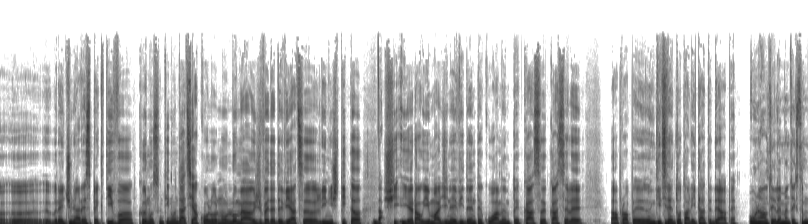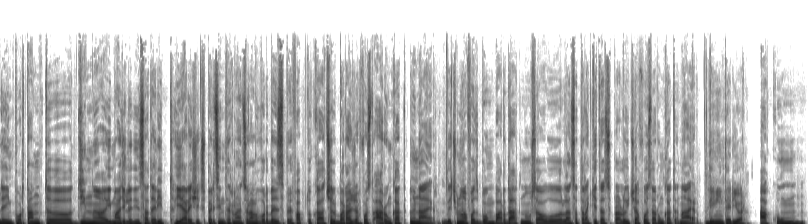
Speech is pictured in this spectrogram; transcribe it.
uh, regiunea respectivă că nu sunt inundații acolo. Nu, lumea își vede de viață liniștită da. și erau imagini evidente cu oameni pe casă, casele aproape înghițite în totalitate de ape. Un alt element extrem de important, uh, din uh, imaginile din satelit, iarăși experți internaționali vorbesc despre faptul că acel baraj a fost aruncat în aer. Deci nu a fost bombardat, nu s-au uh, lansat rachete asupra lui, ci a fost aruncat în aer. Din interior. Acum,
